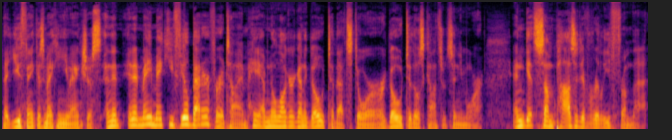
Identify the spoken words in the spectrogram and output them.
that you think is making you anxious. And it, and it may make you feel better for a time. Hey, I'm no longer going to go to that store or go to those concerts anymore and get some positive relief from that.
